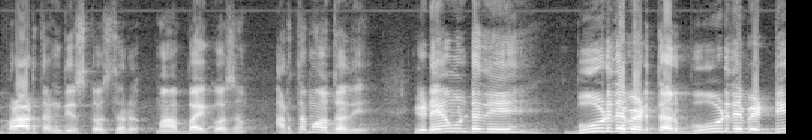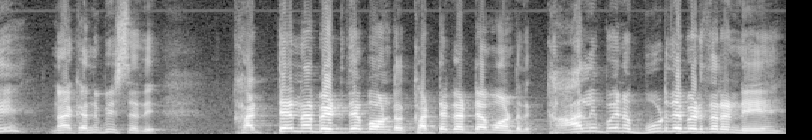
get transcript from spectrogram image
ప్రార్థన తీసుకొస్తారు. మా అబ్బాయి కోసం అర్థమవుతుంది. ఇడేముంటుంది బూడిద పెడతారు. బూడిద పెట్టి నాకు అనిపిస్తుంది. కట్టెన పెడితే బాగుంటుంది కట్టె కట్టే బాగుంటుంది. కాలిపోయిన బూడిద పెడతారండి.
